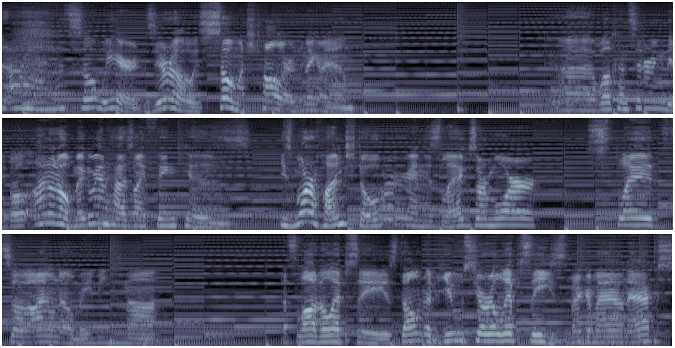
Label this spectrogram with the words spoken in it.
Ah, that's so weird. Zero is so much taller than Mega Man. Uh, well, considering they both... I don't know, Mega Man has, I think, his... He's more hunched over, and his legs are more splayed, so I don't know, maybe he's not... That's a lot of ellipses. Don't abuse your ellipses, Mega Man X.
